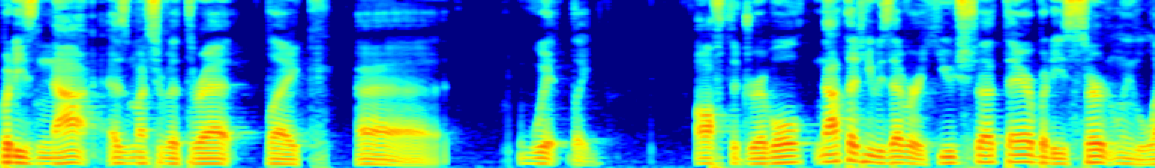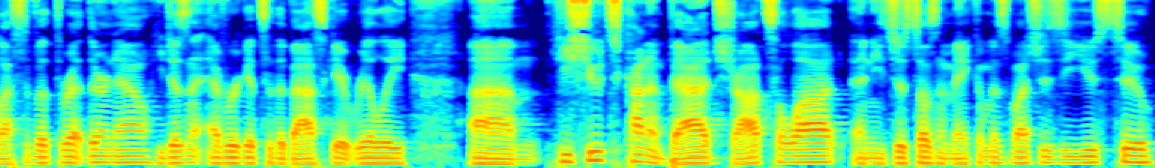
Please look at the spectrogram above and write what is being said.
but he's not as much of a threat like uh, with like off the dribble. Not that he was ever a huge threat there, but he's certainly less of a threat there now. He doesn't ever get to the basket really. Um, he shoots kind of bad shots a lot, and he just doesn't make them as much as he used to.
